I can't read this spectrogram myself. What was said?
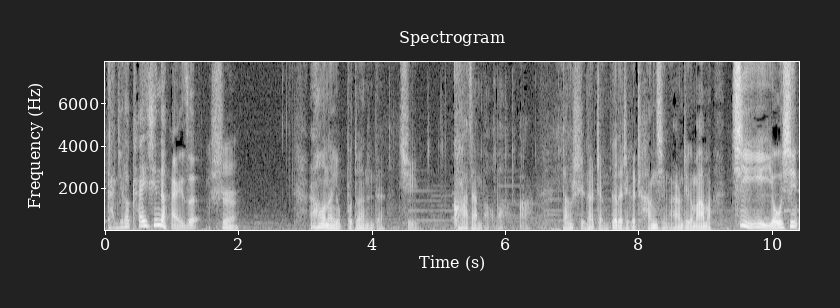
感觉到开心的孩子。是，然后呢，又不断的去夸赞宝宝啊。当时呢，整个的这个场景啊，让这个妈妈记忆犹新。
